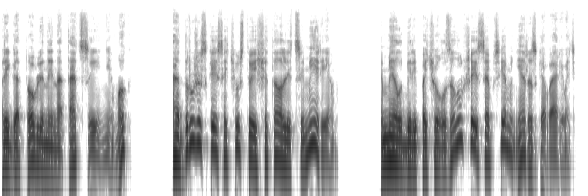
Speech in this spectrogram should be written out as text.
приготовленной нотации не мог, а дружеское сочувствие считал лицемерием, Мелбери почел за лучшее совсем не разговаривать.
